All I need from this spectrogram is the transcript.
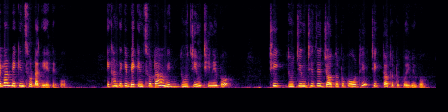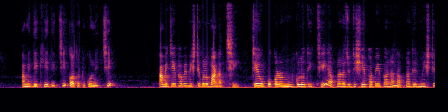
এবার বেকিং সোডা দিয়ে দেব। এখান থেকে বেকিং সোডা আমি দু চিমঠি নেব। ঠিক দু চিমঠিতে যতটুকু ওঠে ঠিক ততটুকুই নেব। আমি দেখিয়ে দিচ্ছি কতটুকু নিচ্ছি। আমি যেভাবে মিষ্টিগুলো বানাচ্ছি, যে উপকরণগুলো দিচ্ছি, আপনারা যদি সেভাবেই বানান, আপনাদের মিষ্টি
